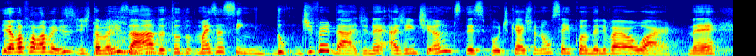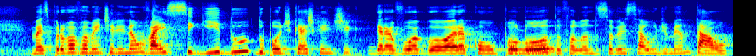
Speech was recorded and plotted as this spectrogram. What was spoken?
E ela falava isso, a gente tava risada, tudo. Mas assim, do, de verdade, né? A gente, antes desse podcast, eu não sei quando ele vai ao ar, né? mas provavelmente ele não vai seguido do podcast que a gente gravou agora com o Poloto, falando sobre saúde mental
